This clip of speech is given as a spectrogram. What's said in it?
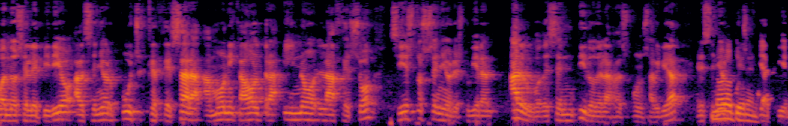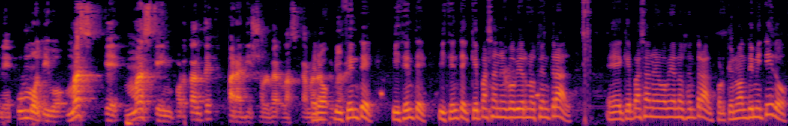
cuando se le pidió al señor Puig que cesara a Mónica Oltra y no la cesó, si estos señores tuvieran algo de sentido de la responsabilidad, el señor Puig ya tiene un motivo más que, más que importante para disolver las cámaras. Pero, Vicente, Vicente, Vicente, ¿qué pasa en el gobierno central? Eh, ¿Qué pasa en el gobierno central? Porque no han dimitido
